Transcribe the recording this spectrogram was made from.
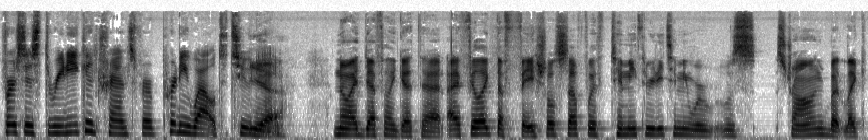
versus 3D can transfer pretty well to 2D. Yeah. No, I definitely get that. I feel like the facial stuff with Timmy 3D Timmy were was strong, but like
